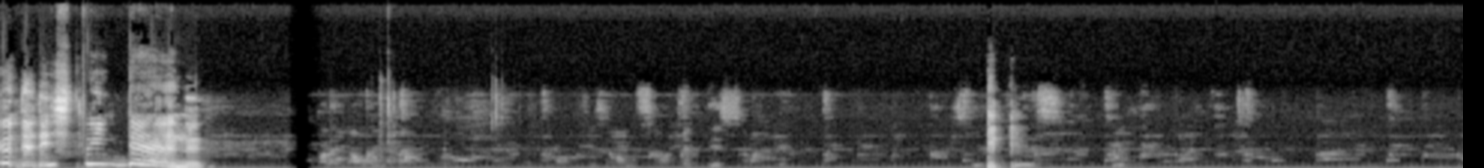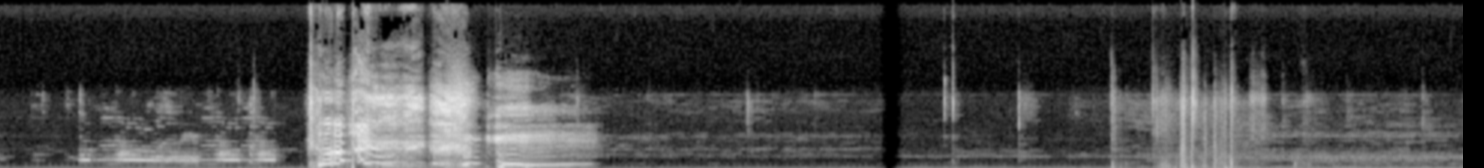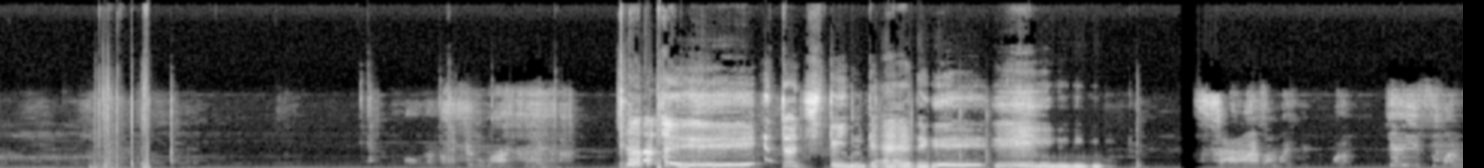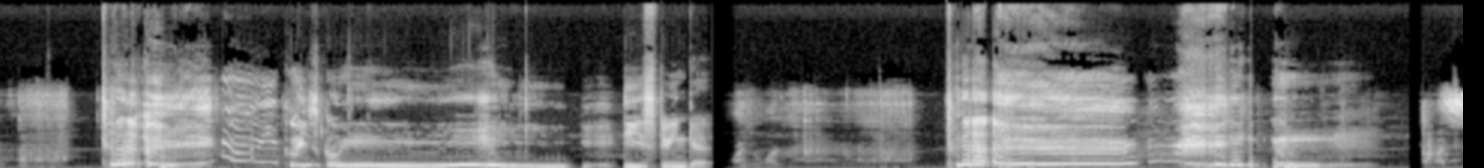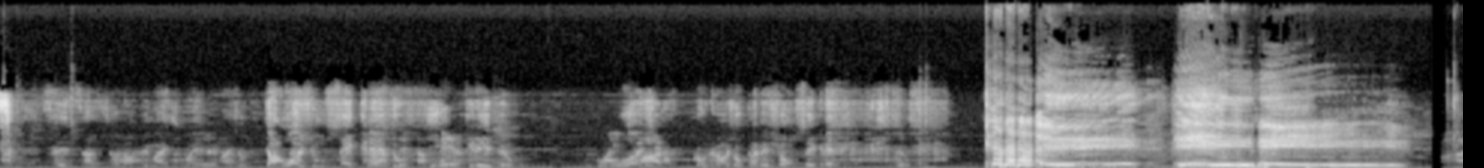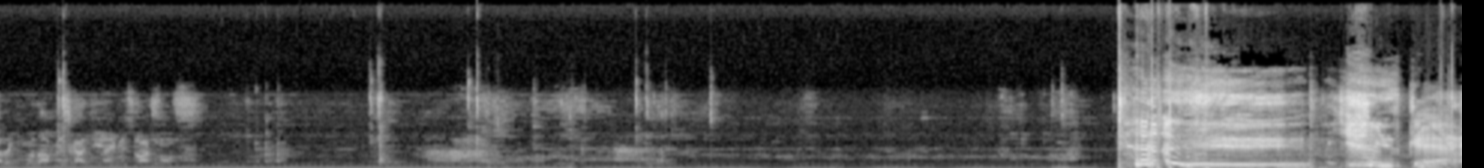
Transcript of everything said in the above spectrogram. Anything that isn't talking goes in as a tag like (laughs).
Eu tô destruindo. (laughs) tô mais. Olha. Que isso, mano? Destruindo, cara. Mais um, mais um. Sensacional. Vem mais um aí, vem mais um. Hoje um segredo incrível. Hoje no programa João Kleber Show, um segredo incrível. Cara, aqui (laughs)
